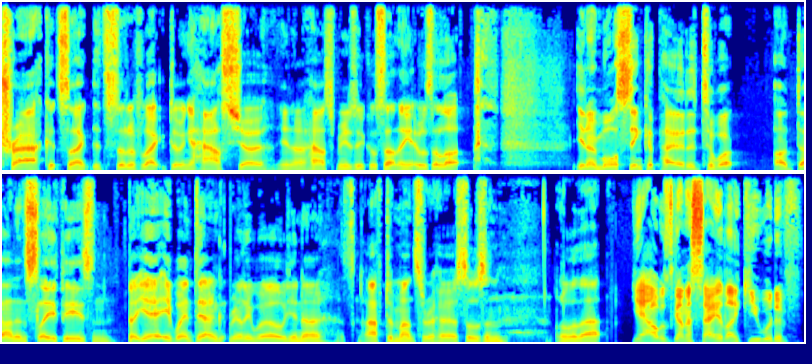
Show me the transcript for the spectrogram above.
track. It's like it's sort of like doing a house show, you know, house music or something. It was a lot, you know, more syncopated to what I'd done in Sleepies, and but yeah, it went down really well, you know, after months of rehearsals and all of that. Yeah, I was gonna say like you would have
